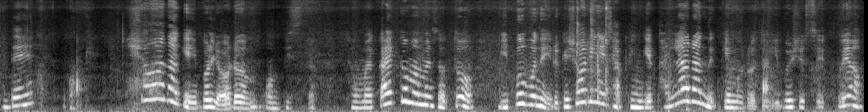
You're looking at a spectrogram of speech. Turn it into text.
근데 이렇게 시원하게 입을 여름 원피스 정말 깔끔하면서도 밑부분에 이렇게 셔링이 잡힌 게 발랄한 느낌으로도 입으실 수 있고요.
